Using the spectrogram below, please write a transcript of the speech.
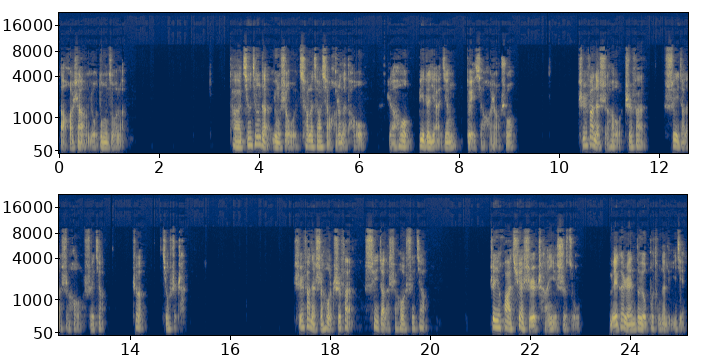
老和尚有动作了，他轻轻的用手敲了敲小和尚的头，然后闭着眼睛对小和尚说：“吃饭的时候吃饭。”睡觉的时候睡觉，这就是禅。吃饭的时候吃饭，睡觉的时候睡觉。这句话确实禅意十足，每个人都有不同的理解。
